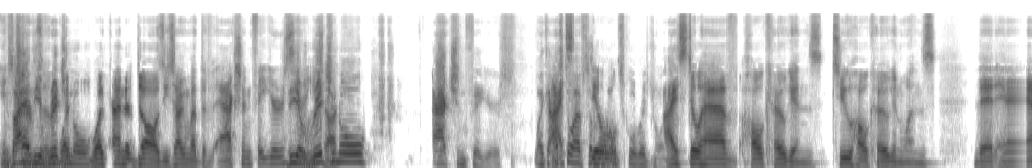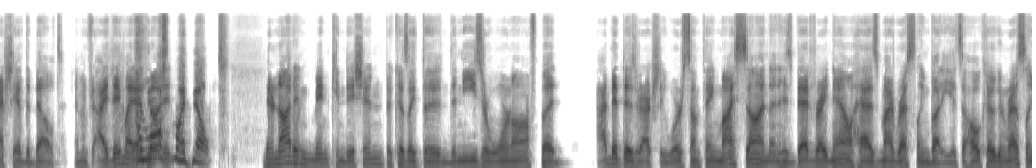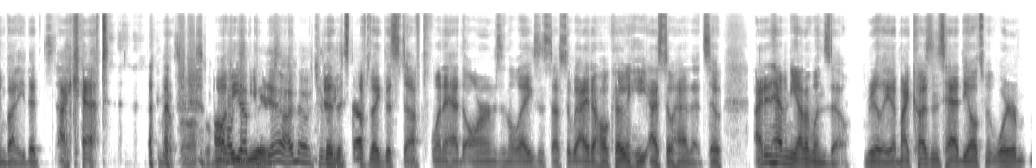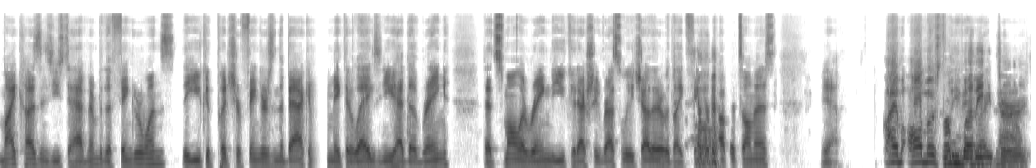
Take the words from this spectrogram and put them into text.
In 'Cause I had the of what- original- What, kind of dolls? you talking about the action figures? The Or you talk- original action figures. Like I, I still have some still- old school original. I still have Hulk Hogan's, two Hulk Hogan ones that and actually have the belt. I mean, I, they might have not lost in- my belt. They're not Sorry. in mint condition because like the the knees are worn off, but I bet those are actually worth something. My son in his bed right now has my wrestling buddy. It's a Hulk Hogan wrestling buddy that I kept That's awesome. all Oh, these yeah, years. yeah, I know what you So mean. the stuff like the stuffed one that had the arms and the legs and stuff. So I had a Hulk Hogan. He I still have that. So I didn't have any other ones though. Really, my cousins had the Ultimate Warrior. My cousins used to have. Remember the finger ones that you could put your fingers in the back and make their legs, and you had the ring, that smaller ring that you could actually wrestle each other with like finger Oh. puppets almost. Yeah, I am almost leaving Somebody right now. to-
